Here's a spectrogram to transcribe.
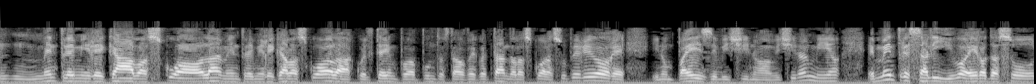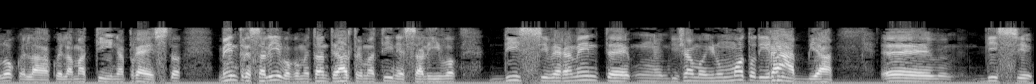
mentre mi recavo a scuola, mentre mi recavo a scuola, a quel tempo appunto stavo frequentando la scuola superiore in un paese vicino, vicino al mio, e mentre salivo, ero da solo, quella, quella mattina presto, mentre salivo, come tante altre mattine salivo, dissi veramente, diciamo, in un moto di rabbia, eh, dissi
